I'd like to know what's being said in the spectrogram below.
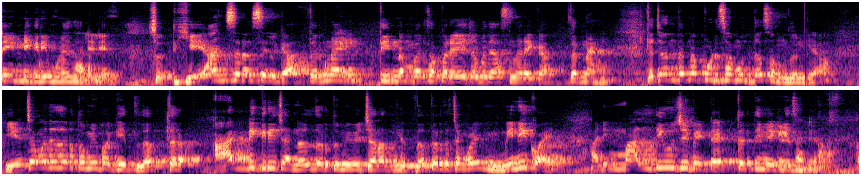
टेन डिग्रीमुळे झालेले आहेत. सो हे आन्सर असेल का? तर नाही. तीन नंबरचा पर्याय याच्यामध्ये असणार आहे का? तर नाही. त्याच्यानंतर ना पुढचा मुद्दा समजून घ्या. याच्यामध्ये जर तुम्ही बघितलं तर आठ डिग्री चॅनल जर तुम्ही विचारात घेतलं तर त्याच्यामुळे मिनिकॉय आणि मालदीव जी बेट आहेत तर ती वेगळी झाली आहेत.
